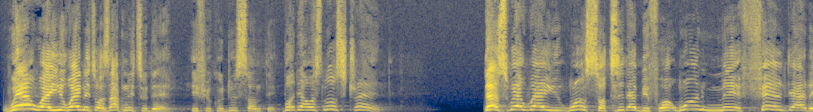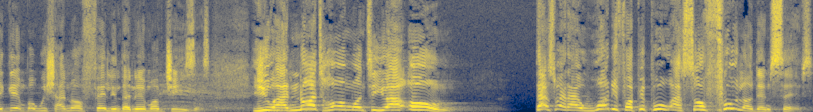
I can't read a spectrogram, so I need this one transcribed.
where were you when it was happening to them? If you could do something. But there was no strength. That's where, where you once succeeded before, one may fail there again, but we shall not fail in the name of Jesus. You are not home until you are home. That's why I worry for people who are so full of themselves.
